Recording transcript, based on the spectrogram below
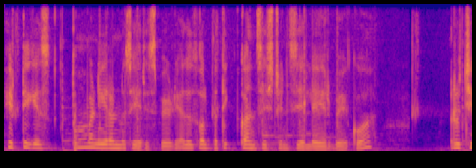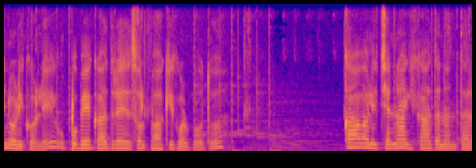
ಹಿಟ್ಟಿಗೆ ತುಂಬ ನೀರನ್ನು ಸೇರಿಸಬೇಡಿ. ಅದು ಸ್ವಲ್ಪ ತಿಕ್ ಕನ್ಸಿಸ್ಟೆನ್ಸಿಯಲ್ಲೇ ಇರಬೇಕು. ರುಚಿ ನೋಡಿಕೊಳ್ಳಿ. ಉಪ್ಪು ಬೇಕಾದರೆ ಸ್ವಲ್ಪ ಹಾಕಿಕೊಳ್ಬೋದು. ಕಾವಲಿ ಚೆನ್ನಾಗಿ ಕಾದ ನಂತರ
